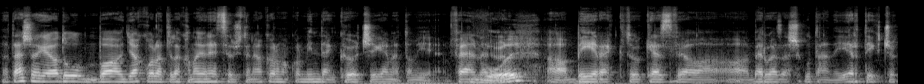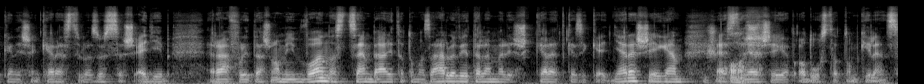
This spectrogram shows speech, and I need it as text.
A társasági adóba gyakorlatilag, ha nagyon egyszerűsíteni akarom, akkor minden költségemet, ami felmerül Hol? a bérektől kezdve a, a beruházások utáni értékcsökkenésen keresztül az összes egyéb ráfordításom, amin van, azt szembeállíthatom az árbevételemmel, és keletkezik egy nyereségem, és ezt a nyereséget adóztatom 9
